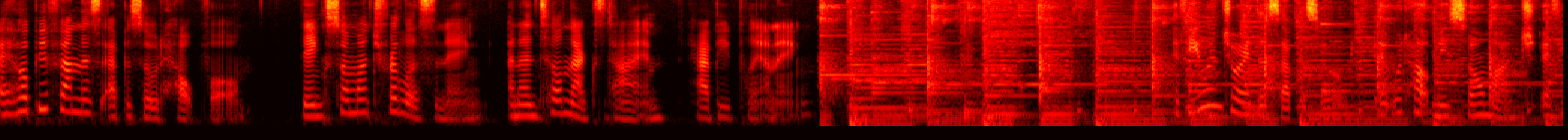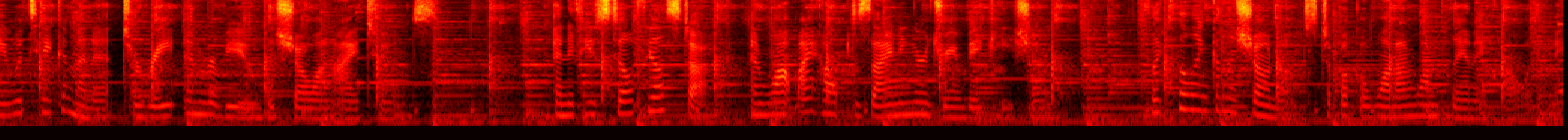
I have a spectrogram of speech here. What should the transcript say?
I hope you found this episode helpful. Thanks so much for listening, and until next time, happy planning. If you enjoyed this episode, it would help me so much if you would take a minute to rate and review the show on iTunes. And if you still feel stuck and want my help designing your dream vacation, click the link in the show notes to book a one on one planning call with me.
